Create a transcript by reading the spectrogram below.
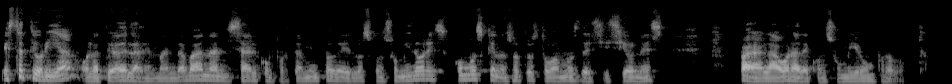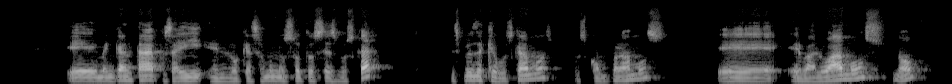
Esta teoría o la teoría de la demanda va a analizar el comportamiento de los consumidores, cómo es que nosotros tomamos decisiones para la hora de consumir un producto. Eh, me encanta, pues ahí en lo que hacemos nosotros es buscar. Después de que buscamos, pues compramos, eh, evaluamos, ¿no?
